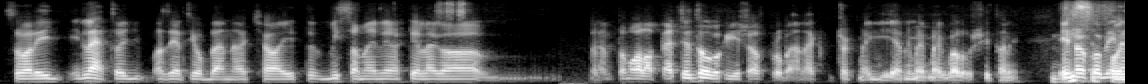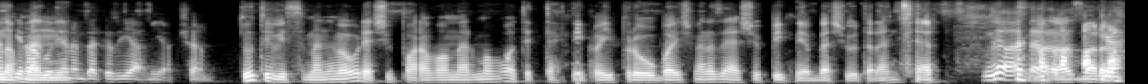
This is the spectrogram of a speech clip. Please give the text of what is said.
Szóval így, így lehet, hogy azért jobb lenne, hogyha itt visszamennének tényleg a nem tudom, alapvető dolgok is azt próbálnak csak megírni, meg megvalósítani. És akkor még nem kéne a nemzetközi jel miatt sem. Tuti visszamenni, mert óriási para van, mert ma volt egy technikai próba, és már az első piknél besült a rendszer. Ja, már, az. már,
